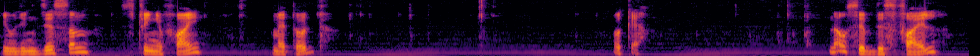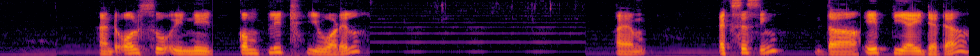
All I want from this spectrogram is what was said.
Using JSON stringify method. Okay. Now save this file and also we need complete URL. I am accessing the API data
